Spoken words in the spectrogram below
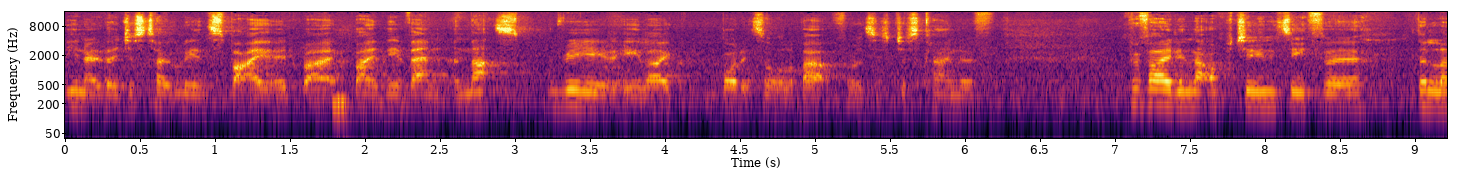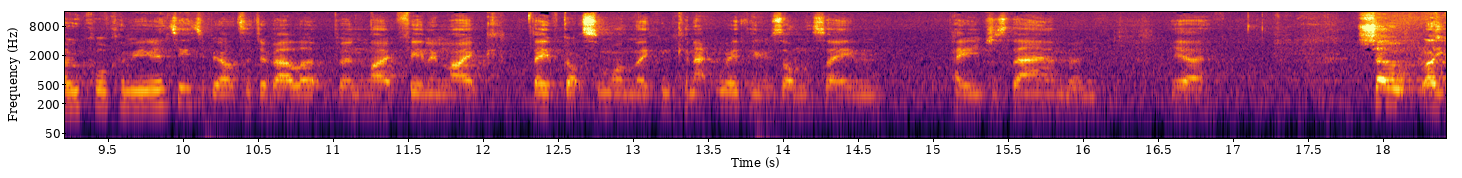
you know they're just totally inspired by by the event and that's really like what it's all about for us it's just kind of providing that opportunity for the local community to be able to develop and like feeling like they've got someone they can connect with who's on the same page as them and yeah So, like,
